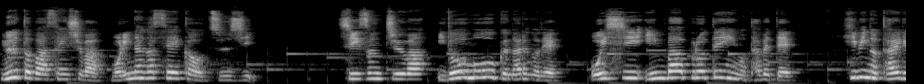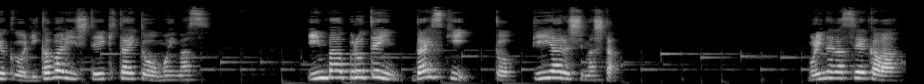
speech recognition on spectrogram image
ヌートバー選手は森永製菓を通じ、シーズン中は移動も多くなるので、美味しいインバープロテインを食べて、日々の体力をリカバリーしていきたいと思います。インバープロテイン大好きと PR しました。森永製菓は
